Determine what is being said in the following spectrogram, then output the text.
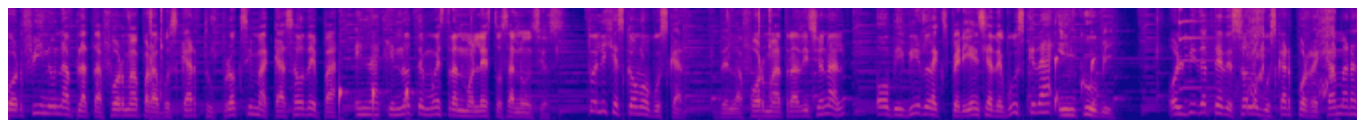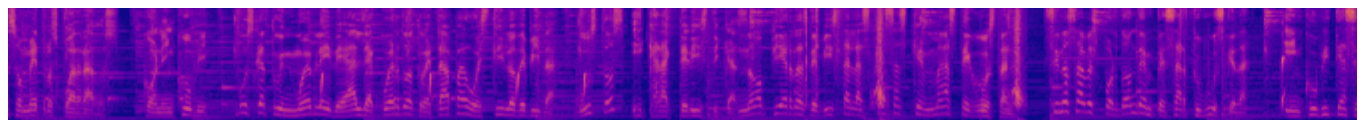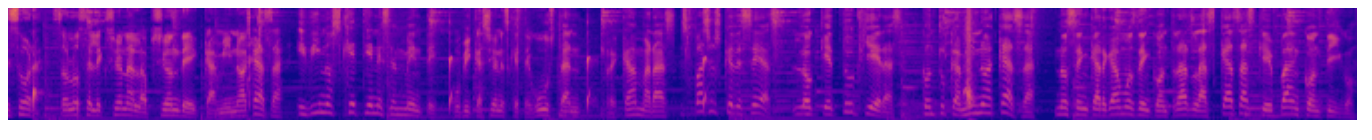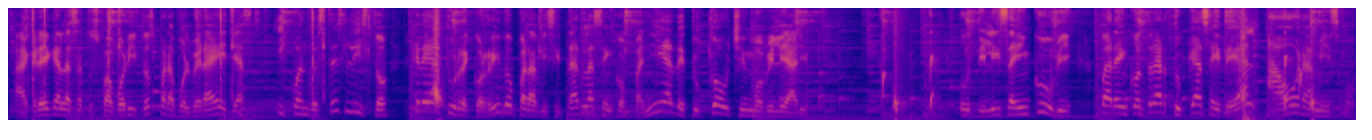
por fin una plataforma para buscar tu próxima casa o depa en la que no te muestran molestos anuncios. Tú eliges cómo buscar, de la forma tradicional o vivir la experiencia de búsqueda Incubi. Olvídate de solo buscar por recámaras o metros cuadrados. Con Incubi, busca tu inmueble ideal de acuerdo a tu etapa o estilo de vida, gustos y características. No pierdas de vista las casas que más te gustan. Si no sabes por dónde empezar tu búsqueda, Incubi te asesora. Solo selecciona la opción de Camino a casa y dinos qué tienes en mente. Ubicaciones que te gustan, recámaras, espacios que deseas, lo que tú quieras. Con tu Camino a casa, nos encargamos de encontrar las casas que van contigo. Agrégalas a tus favoritos para volver a ellas y cuando estés listo, crea tu recorrido para visitarlas en compañía de tu coach inmobiliario. Utiliza Incubi para encontrar tu casa ideal ahora mismo.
